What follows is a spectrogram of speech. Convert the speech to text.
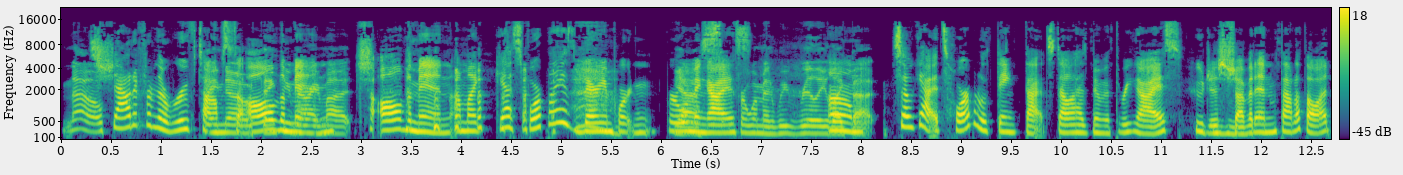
No, Shout it from the rooftops know. to all Thank the you men. very much. To all the men. I'm like, yes, foreplay is very important for women, guys. For women, we really like Um, that. So yeah, it's horrible to think that Stella has been with three guys who just Mhm. shove it in without a thought,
